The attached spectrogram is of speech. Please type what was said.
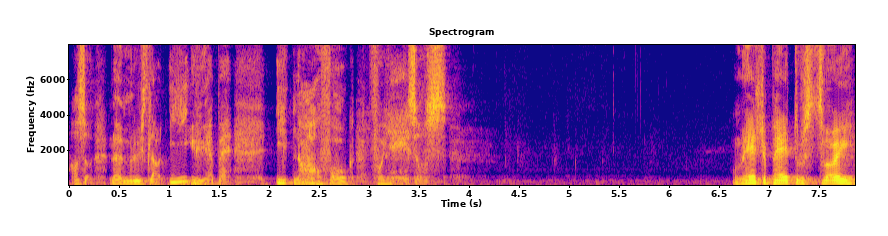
Also lassen wir uns einüben in die Nachfolge von Jesus. Und 1. Petrus 2,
